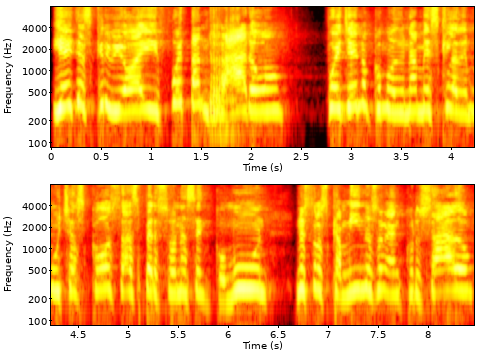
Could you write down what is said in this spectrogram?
Y ella escribió ahí, fue tan raro, fue lleno como de una mezcla de muchas cosas, personas en común, nuestros caminos se habían cruzado.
